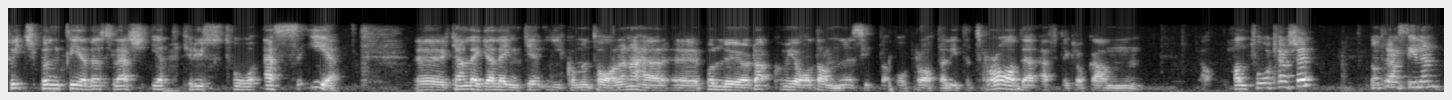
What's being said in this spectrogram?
Twitch.tv slash 1 2 se Eh, kan lägga länken i kommentarerna här. Eh, på lördag kommer jag och Danne sitta och prata lite trav där efter klockan ja, halv två kanske. Något i den stilen.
